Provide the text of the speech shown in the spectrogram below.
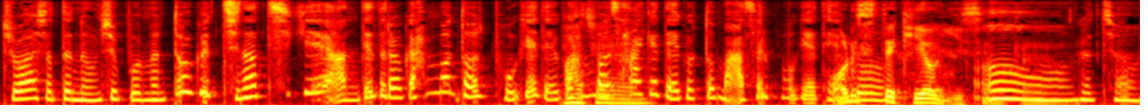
좋아하셨던 음식 보면 또 그 지나치게 안 되더라고요. 한번 더 보게 되고 한 번 사게 되고 또 맛을 보게 되고. 어렸을 때 기억이 있으니까. 어, 그렇죠.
